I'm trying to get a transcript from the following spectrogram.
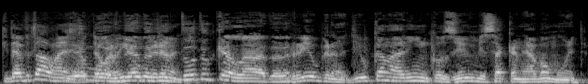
que deve estar lá, né? Ia Hotel Rio mordendo de Grande. tudo que é lado, né? Rio Grande. E o canarinho, inclusive, me sacaneava muito.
